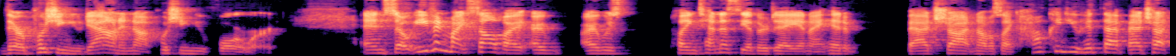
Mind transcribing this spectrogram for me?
they're pushing you down and not pushing you forward. And so even myself I I, I was playing tennis the other day and I hit a bad shot and I was like, "How can you hit that bad shot?"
